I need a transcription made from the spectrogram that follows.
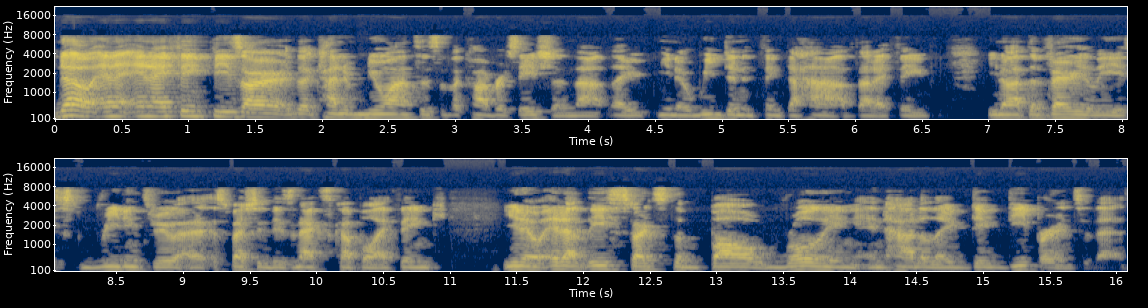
No, and and I think these are the kind of nuances of the conversation that like, you know, we didn't think to have that I think, you know, at the very least reading through uh, especially these next couple, I think you know, it at least starts the ball rolling in how to like dig deeper into that.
